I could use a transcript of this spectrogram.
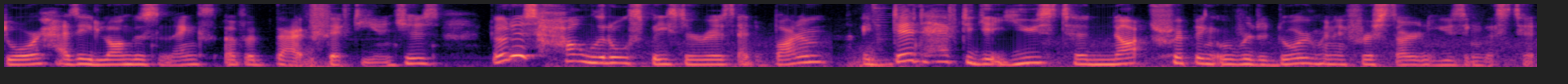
door has a longest length of about 50 inches, Notice how little space there is at the bottom. I did have to get used to not tripping over the door when I first started using this tent.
